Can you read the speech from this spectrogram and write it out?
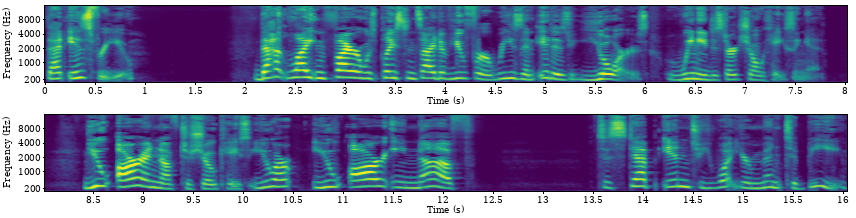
That is for you. That light and fire was placed inside of you for a reason. It is yours. We need to start showcasing it. You are enough to showcase. You are you are enough to step into what you're meant to be.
